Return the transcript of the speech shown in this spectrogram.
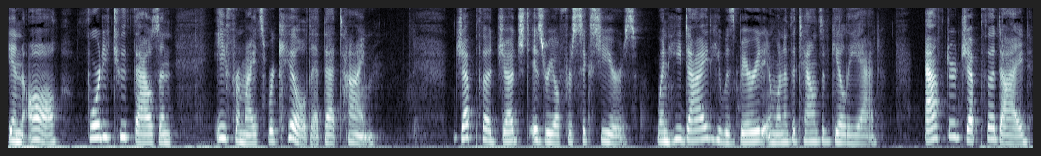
In all, 42,000 Ephraimites were killed at that time. Jephthah judged Israel for six years. When he died, he was buried in one of the towns of Gilead. After Jephthah died,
